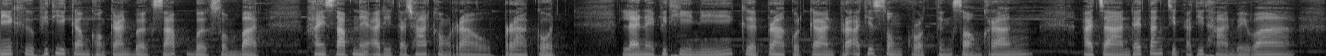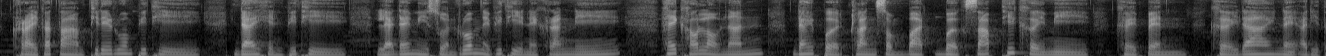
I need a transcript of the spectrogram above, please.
นี่คือพิธีกรรมของการเบิกทรัพย์ เบิกสมบัติ ให้ทรัพย์ในอดีตชาติของเราปรากฏ และในพิธีนี้เกิดปรากฏการ์พระอาทิตย์ทรงกรดถึงสองครั้ง อาจารย์ได้ตั้งจิตอธิษฐานไว้ว่า ใครก็ตามที่ได้ร่วมพิธี ได้เห็นพิธี และได้มีส่วนร่วมในพิธีในครั้งนี้ ให้เขาเหล่านั้นได้เปิดคลังสมบัติ เบิกทรัพย์ที่เคยมี เคยเป็น เคยได้ในอดีต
